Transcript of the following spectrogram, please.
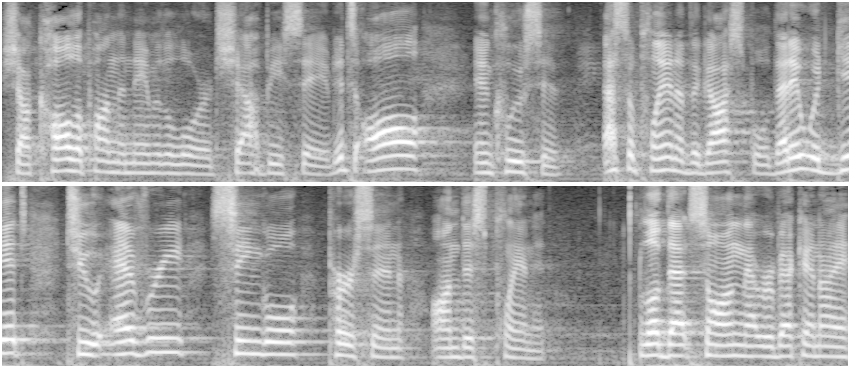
shall call upon the name of the Lord shall be saved. It's all inclusive. That's the plan of the gospel, that it would get to every single person on this planet. Love that song that Rebecca and I,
